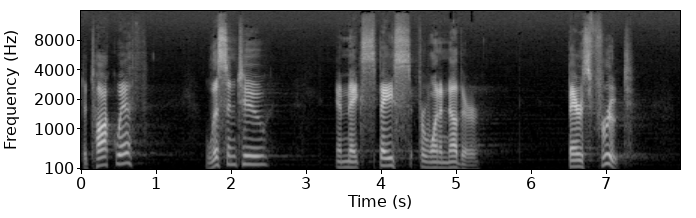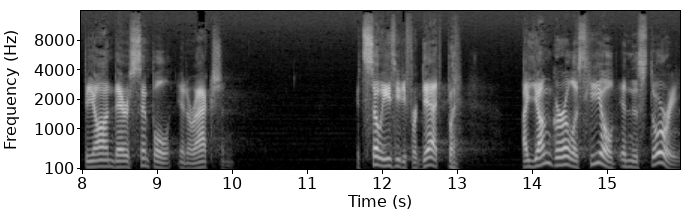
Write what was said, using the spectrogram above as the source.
to talk with, listen to, and make space for one another bears fruit beyond their simple interaction. It's so easy to forget, but a young girl is healed in this story.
